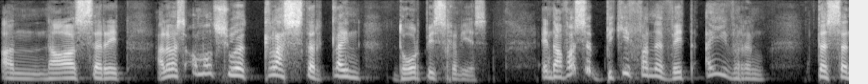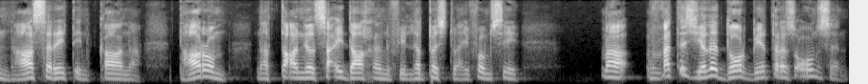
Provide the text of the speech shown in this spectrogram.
aan Nasaret. Hulle was almal so 'n kluster klein dorpies gewees. En daar was 'n bietjie van 'n wetywering tussen Nasaret en Kana. Daarom Nathanael se uitdaging aan Filippus toe hy vir hom sê: "Maar wat is julle dorp beter as ons in?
